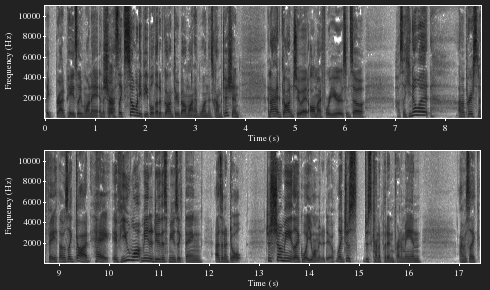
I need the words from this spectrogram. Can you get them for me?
like Brad Paisley won it in the past. Like so many people that have gone through Belmont have won this competition, and I had gone to it all my four years. And so I was like, you know what? I'm a person of faith. I was like, God, hey, if you want me to do this music thing as an adult, just show me like what you want me to do. Like just just kind of put it in front of me. And I was like,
